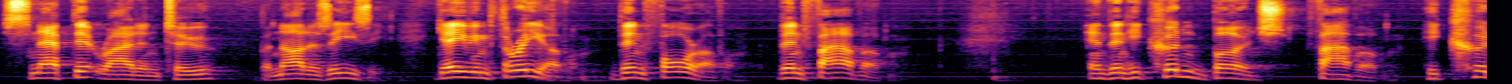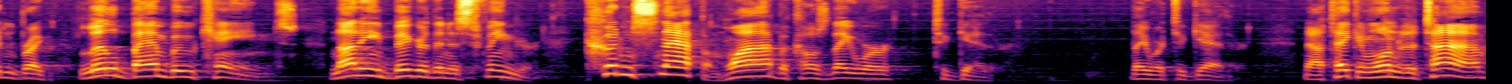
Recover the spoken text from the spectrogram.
Snapped it right in two, but not as easy. Gave him three of them, then four of them, then five of them. And then he couldn't budge five of them. He couldn't break. Little bamboo canes, not any bigger than his finger. Couldn't snap them. Why? Because they were together they were together. Now, taking one at a time,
